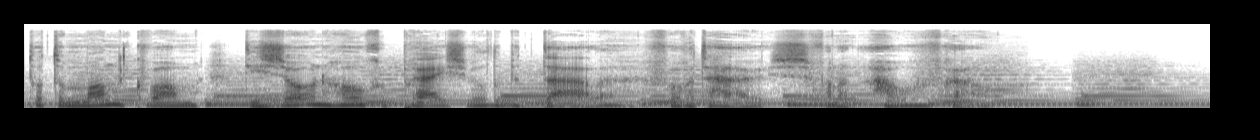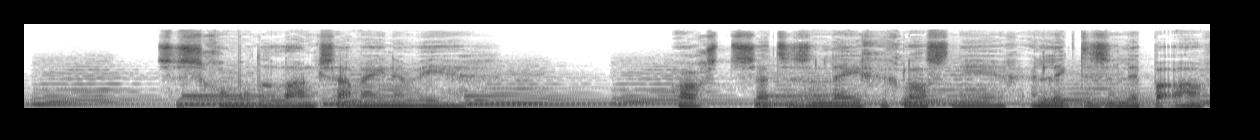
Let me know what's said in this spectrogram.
tot de man kwam die zo'n hoge prijs wilde betalen voor het huis van een oude vrouw. Ze schommelde langzaam heen en weer. Horst zette zijn lege glas neer en likte zijn lippen af.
